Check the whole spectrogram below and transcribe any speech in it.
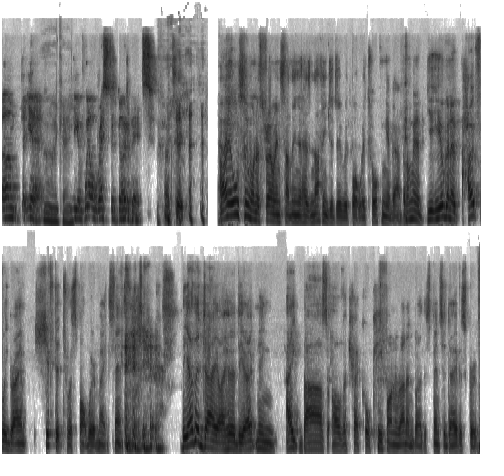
um, but yeah, Oh, okay. the well rested go to beds. That's it. I also want to throw in something that has nothing to do with what we're talking about, but I'm going to, you- you're going to hopefully, Graham, shift it to a spot where it makes sense. yeah. The other day, I heard the opening eight bars of a track called Keep On Running by the Spencer Davis Group.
